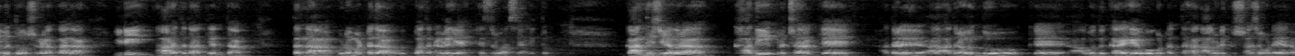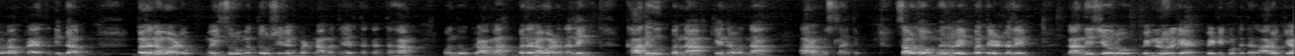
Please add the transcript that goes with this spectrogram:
ಐವತ್ತು ವರ್ಷಗಳ ಕಾಲ ಇಡೀ ಭಾರತದಾದ್ಯಂತ ತನ್ನ ಗುಣಮಟ್ಟದ ಉತ್ಪಾದನೆಗಳಿಗೆ ಹೆಸರುವಾಸಿಯಾಗಿತ್ತು. ಗಾಂಧೀಜಿಯವರ ಖಾದಿ ಪ್ರಚಾರಕ್ಕೆ ಅದರ ಅದರ ಒಂದು ಆ ಒಂದು ಕರೆಗೆ ಹೋಗೊಟ್ಟಂತಹ ನಾಲ್ವಡಿ ಕೃಷ್ಣರಾಜ ಒಡೆಯರ್ ಪ್ರಯತ್ನದಿಂದ ಬದನವಾಡು, ಮೈಸೂರು ಮತ್ತು ಶ್ರೀರಂಗಪಟ್ಟಣ ಮಧ್ಯೆ ಇರತಕ್ಕಂತಹ ಒಂದು ಗ್ರಾಮ ಬದನವಾಡನಲ್ಲಿ ಖಾದಿ ಉತ್ಪನ್ನ ಕೇಂದ್ರವನ್ನ ಆರಂಭಿಸಲಾಯಿತು. ಸಾವಿರದ ಒಂಬೈನೂರ ಇಪ್ಪತ್ತೇಳರಲ್ಲಿ ಗಾಂಧೀಜಿಯವರು ಬೆಂಗಳೂರಿಗೆ ಭೇಟಿ ಕೊಟ್ಟಿದ್ದಾಗ, ಆರೋಗ್ಯ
